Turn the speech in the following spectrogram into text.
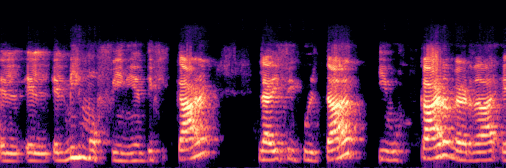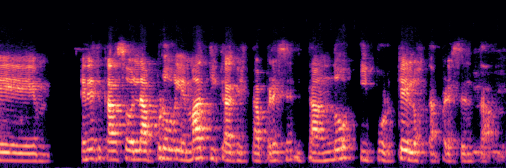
el, el, mismo fin, identificar la dificultad y buscar, ¿verdad? Eh, en este caso, la problemática que está presentando y por qué lo está presentando.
